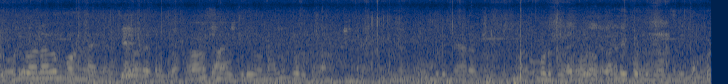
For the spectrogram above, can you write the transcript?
எப்படி வேணாலும் பண்ணலாம் ராசம் இப்படி வேணாலும் கொடுக்கலாம். இப்படி நேராக கொடுக்கலாம் கொடுக்கலாம் எவ்வளோ தள்ளி கொண்டு போக முடியுமோ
